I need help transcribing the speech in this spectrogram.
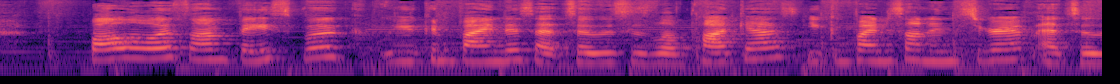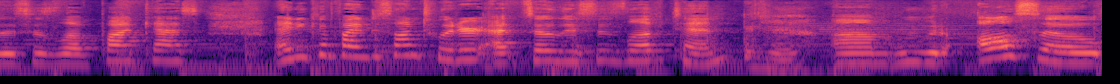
follow us on Facebook, you can find us at So This Is Love Podcast. You can find us on Instagram at So This Is Love Podcast, and you can find us on Twitter at So This Is Love 10. Um, we would also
